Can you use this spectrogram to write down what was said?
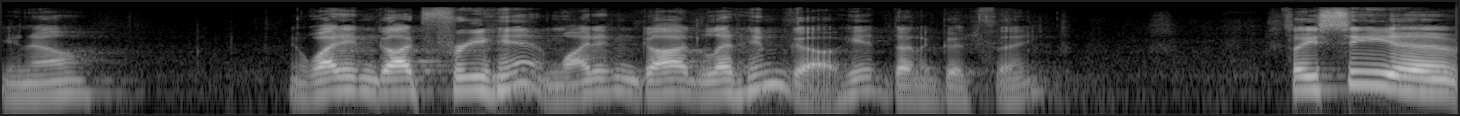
You know? Why didn't God free him? Why didn't God let him go? He had done a good thing. So you see, uh,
